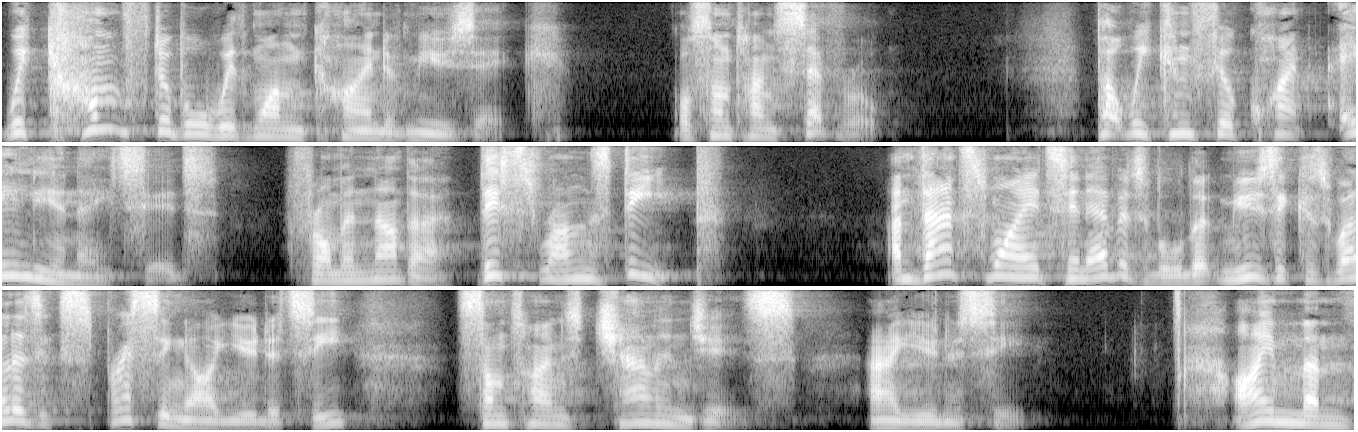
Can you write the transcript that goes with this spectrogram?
we're comfortable with one kind of music, or sometimes several, but we can feel quite alienated from another. This runs deep. And that's why it's inevitable that music, as well as expressing our unity, sometimes challenges our unity. I'm, um,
